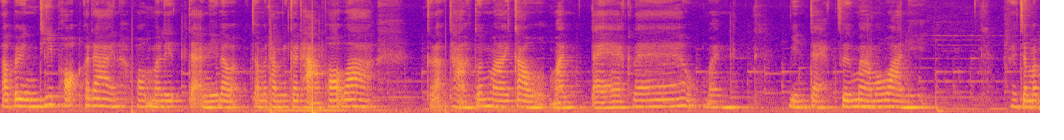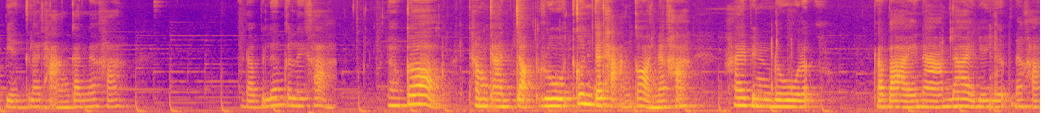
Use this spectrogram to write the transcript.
เราเป็นที่เพาะก็ได้นะเพาะเมล็ด แต่อันนี้เราจะมาทำเป็นกระถางเพราะว่ากระถางต้นไม้เก่ามันแตกแล้ว มันบินแตกซื้อมาเมื่อวานนี้เราจะมาเปลี่ยนกระถางกันนะคะ เราไปเริ่มกันเลยค่ะ แล้วก็ทำการเจาะรูก้นกระถางก่อนนะคะ ให้เป็นรูระบายน้ำได้เยอะๆนะคะ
